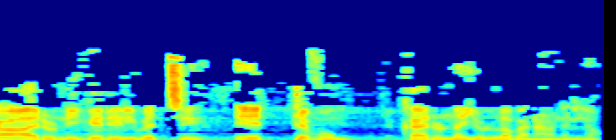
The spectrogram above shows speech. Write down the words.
കാരുണികരിൽ വെച്ച് ഏറ്റവും കരുണയുള്ളവനാണല്ലോ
